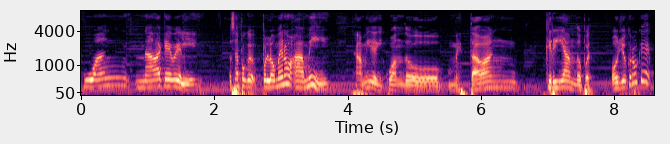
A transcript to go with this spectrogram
cuán nada que ver. O sea, porque por lo menos a mí, a mí cuando me estaban criando, pues, o yo creo que,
